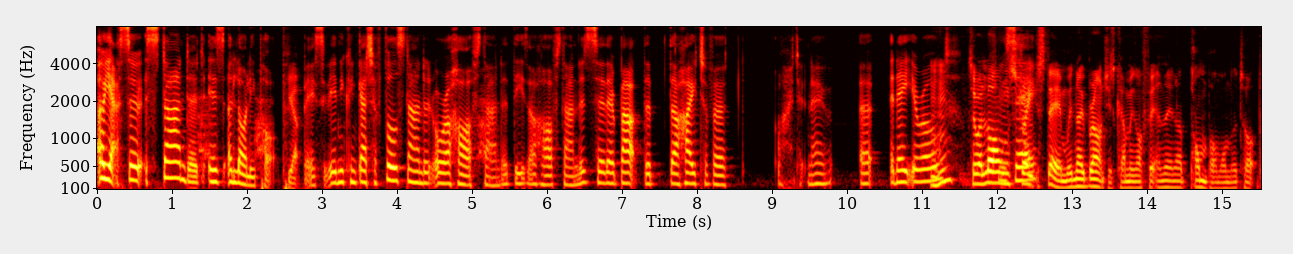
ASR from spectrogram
Oh yeah, so standard is a lollipop, Yeah. basically, and you can get a full standard or a half standard. These are half standards, so they're about the the height of a, oh, I don't know, uh, an eight year old. Mm-hmm. So a long straight stem with no branches coming off it, and then a pom pom on the top.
